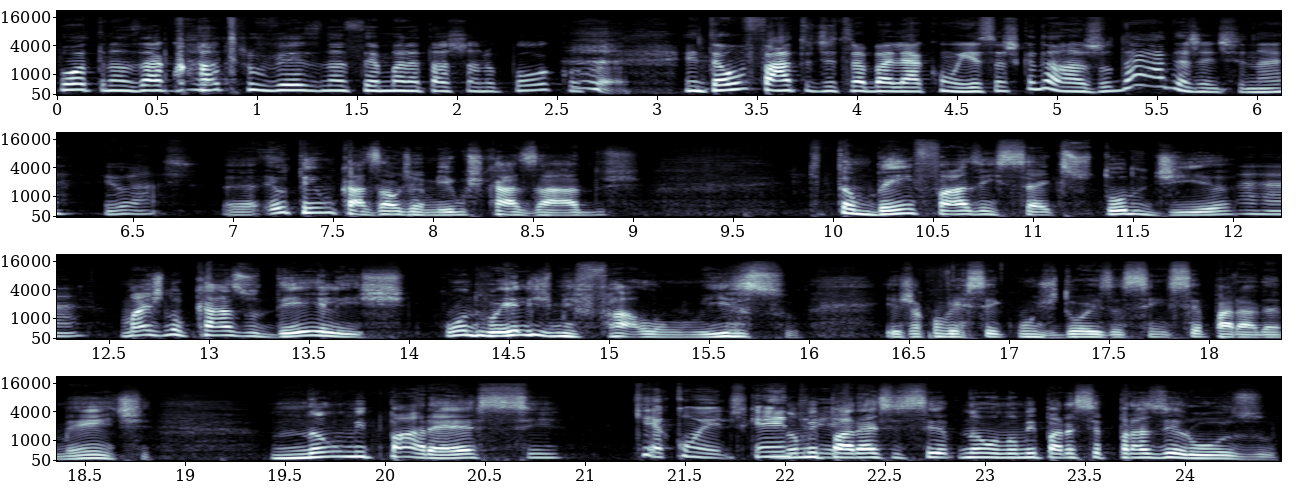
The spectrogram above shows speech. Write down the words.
pô, transar quatro vezes na semana tá achando pouco? Então, o fato de trabalhar com isso, acho que dá uma ajudada, gente, né? Eu acho. É, eu tenho um casal de amigos casados que também fazem sexo todo dia. Aham. Mas no caso deles, quando eles me falam isso, eu já conversei com os dois assim separadamente, não me parece, Que é com eles, que é entre não me eles. parece ser, não, não me parece ser prazeroso.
